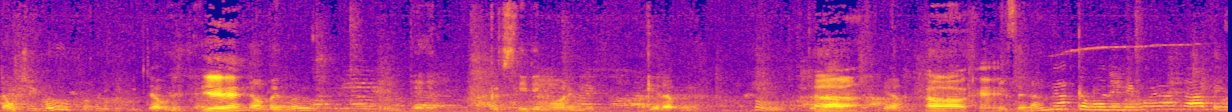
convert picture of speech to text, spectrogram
don't you move from here. He told him that. Yeah? Don't be moved. Because he didn't want him to get up and move without him. Oh, okay. He said, I'm not going anywhere. I'm not being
